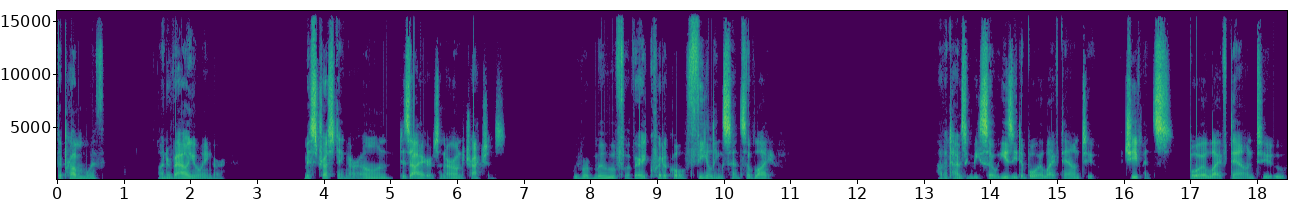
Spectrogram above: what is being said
The problem with undervaluing or mistrusting our own desires and our own attractions, we remove a very critical feeling sense of life. Oftentimes, it can be so easy to boil life down to achievements, boil life down to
